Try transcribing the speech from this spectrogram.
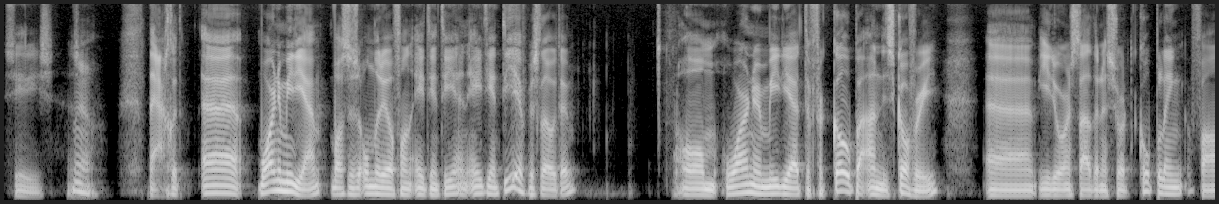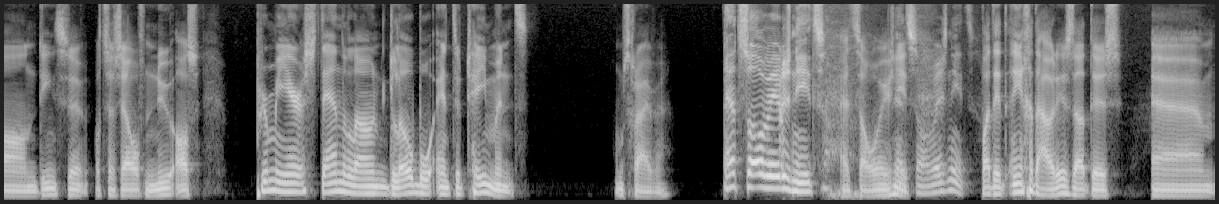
series. en zo. Ja. Nou ja, goed. Eh, Warner Media was dus onderdeel van AT&T. En AT&T heeft besloten om Warner Media te verkopen aan Discovery. Eh, hierdoor ontstaat er een soort koppeling van diensten... wat ze zelf nu als Premier Standalone Global Entertainment omschrijven. Het zal weer eens niet. Het zal weer eens Het niet. zal weer eens niet. Wat dit in gaat houden is dat dus ehm,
